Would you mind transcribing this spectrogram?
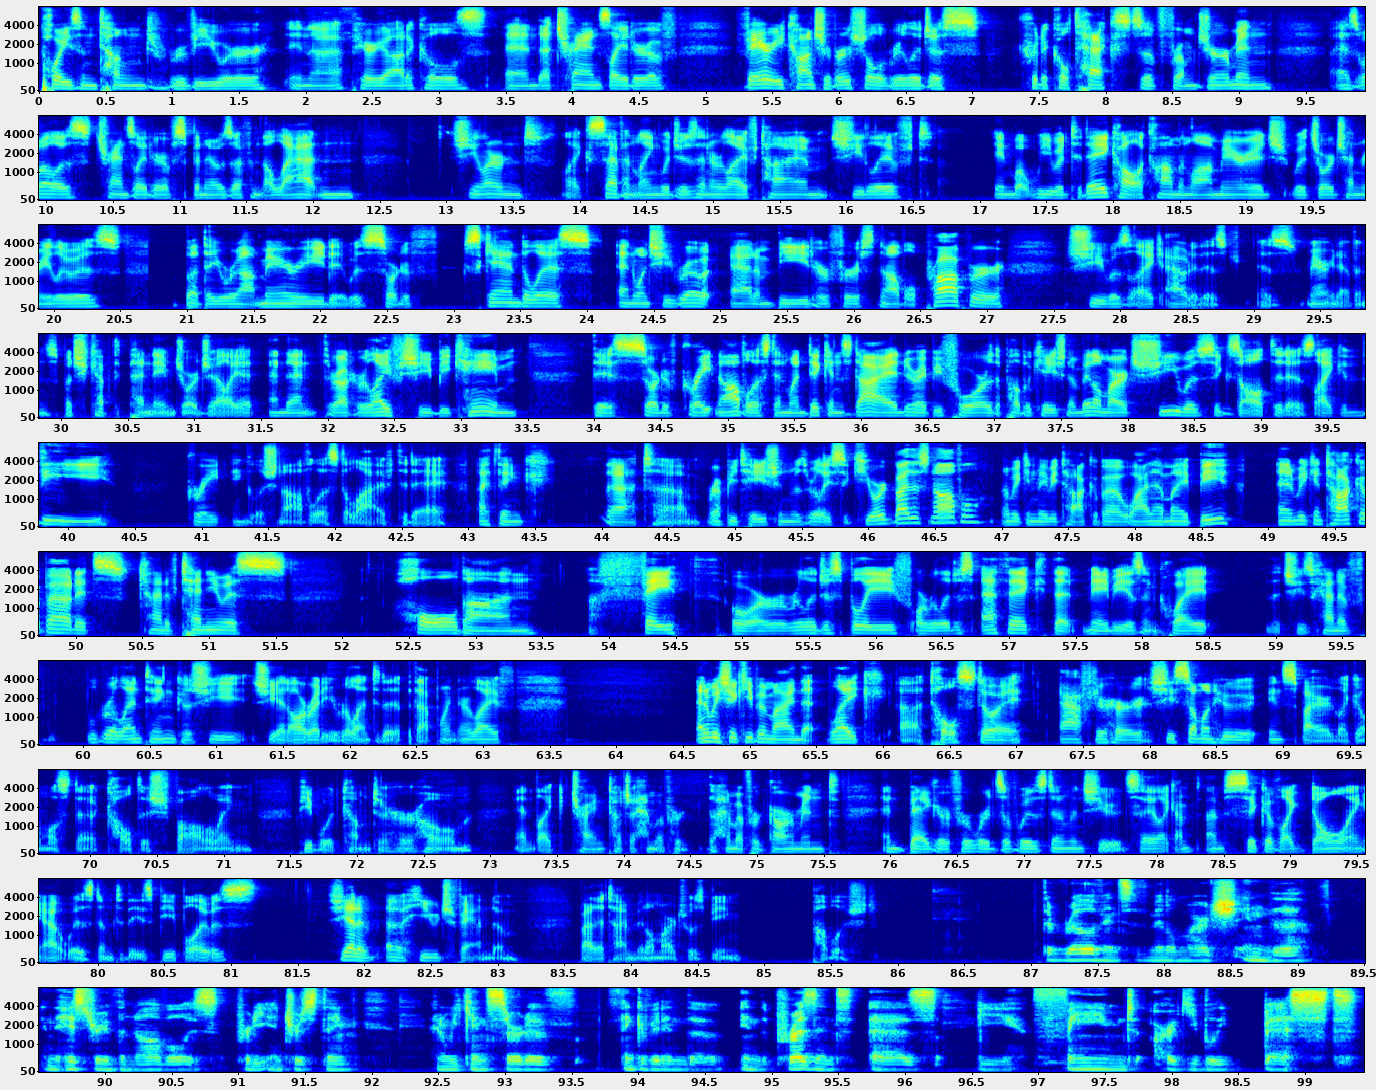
poison tongued reviewer in uh, periodicals and a translator of very controversial religious critical texts of, from German, as well as translator of Spinoza from the Latin. She learned like seven languages in her lifetime. She lived in what we would today call a common law marriage with George Henry Lewes, but they were not married. It was sort of scandalous. And when she wrote Adam Bede, her first novel proper, she was like outed as as Marian Evans, but she kept the pen name George Eliot. And then throughout her life, she became this sort of great novelist. And when Dickens died right before the publication of Middlemarch, she was exalted as like the great English novelist alive today. I think that um, reputation was really secured by this novel, and we can maybe talk about why that might be. And we can talk about its kind of tenuous hold on a faith or a religious belief or religious ethic that maybe isn't quite that she's kind of relenting because she she had already relented at that point in her life. And we should keep in mind that like uh, tolstoy after her she's someone who inspired like almost a cultish following. People would come to her home and like try and touch a hem of her the hem of her garment and beg her for words of wisdom. And she would say like i'm, I'm sick of like doling out wisdom to these people. It was she had a, a huge fandom by the time middlemarch was being published. The relevance of middlemarch in the in the history of the novel is pretty interesting and we can sort of think of it in the in the present as the famed arguably best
